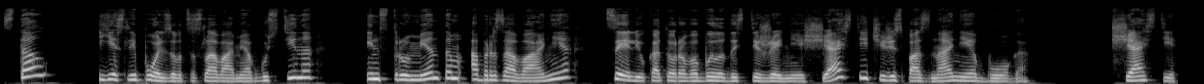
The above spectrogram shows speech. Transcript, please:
стал, если пользоваться словами Августина, инструментом образования, целью которого было достижение счастья через познание Бога. Счастье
